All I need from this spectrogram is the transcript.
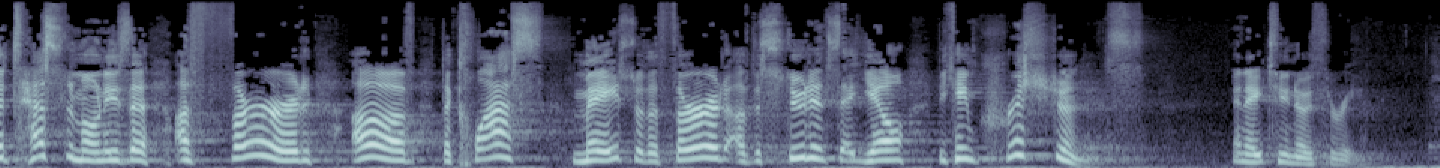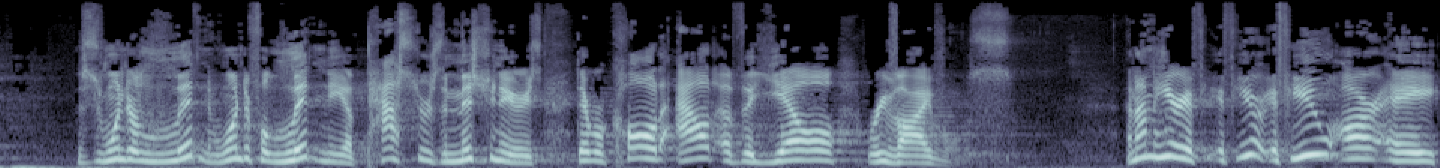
the testimony is that a third of the classmates or the third of the students at Yale became Christians in 1803. This is a wonderful litany of pastors and missionaries that were called out of the Yale revivals. And I'm here, if, if, you're, if you are a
